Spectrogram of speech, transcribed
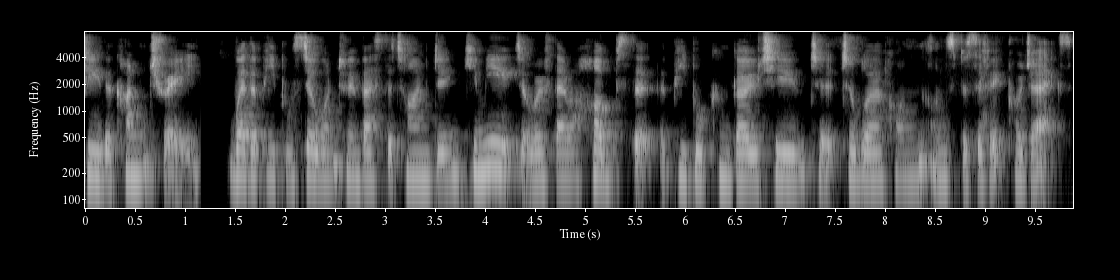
to the country whether people still want to invest the time doing commute or if there are hubs that, that people can go to, to to work on on specific projects.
